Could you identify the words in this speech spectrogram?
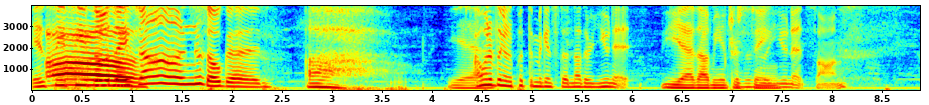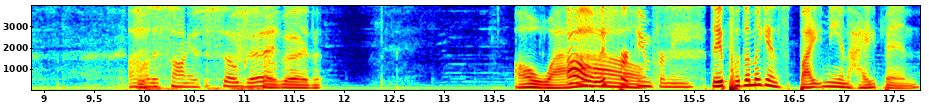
NCT Oh, DoJaeJung. So good. Ah, yeah. I wonder if they're gonna put them against another unit. yeah, that'd be 'cause This is a interesting. unit song. Oh, this, This song is so good. So good. Oh wow. Oh, it's perfume for me. They put them against Bite Me ENHYPEN.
